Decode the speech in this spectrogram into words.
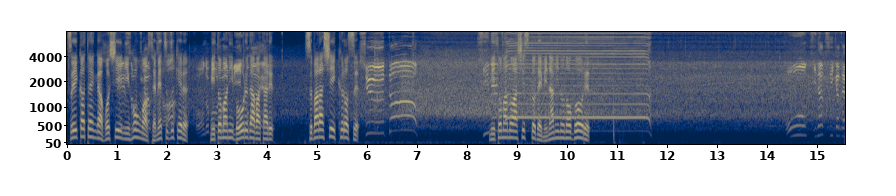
追加点が欲しい日本は攻め続ける。三笘にボールが渡る。素晴らしいクロス。三笘のアシストで南野のゴール。大きな追加点。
